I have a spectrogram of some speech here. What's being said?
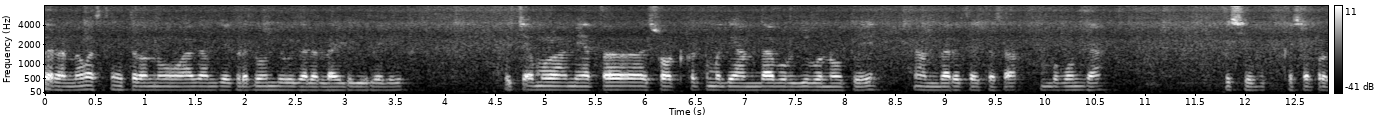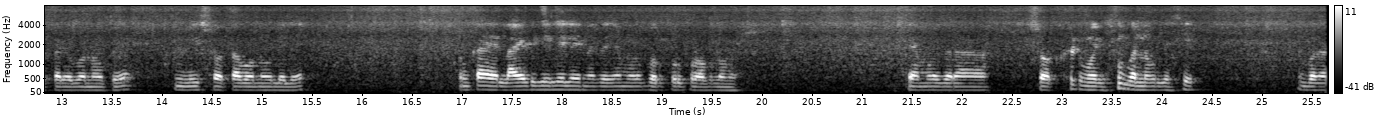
तर नमस्ते मित्रांनो आज आमच्या इकडे दोन दिवस झाले लाइट गेलेली. त्याच्यामुळं आम्ही आता शॉर्टकटमध्ये अंडा बुर्जी बनवतो आहे अंधारच आहे तसा. बघून घ्या कसे कशा प्रकारे बनवतो आहे मी स्वतः बनवलेले. पण काय लाइट गेलेली आहे ना त्याच्यामुळं भरपूर प्रॉब्लेम आहे. त्यामुळे जरा शॉर्टकटमध्ये बनवलेले. बघा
